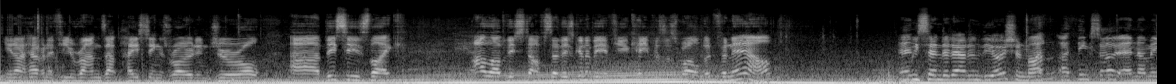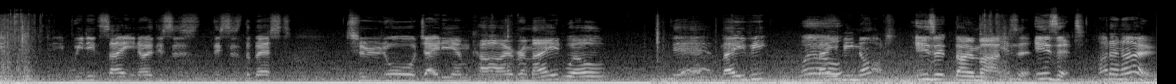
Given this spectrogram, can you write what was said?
you know, having a few runs up Hastings Road in Dural. Uh, this is like, I love this stuff. So there's going to be a few keepers as well. But for now, And we send it out into the ocean, Martin. I think so, and I mean, we did say, you know, this is this is the best two-door JDM car ever made. Well, yeah, maybe, Well- maybe not. Is it though, Martin? Is it? Is it? I don't know.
